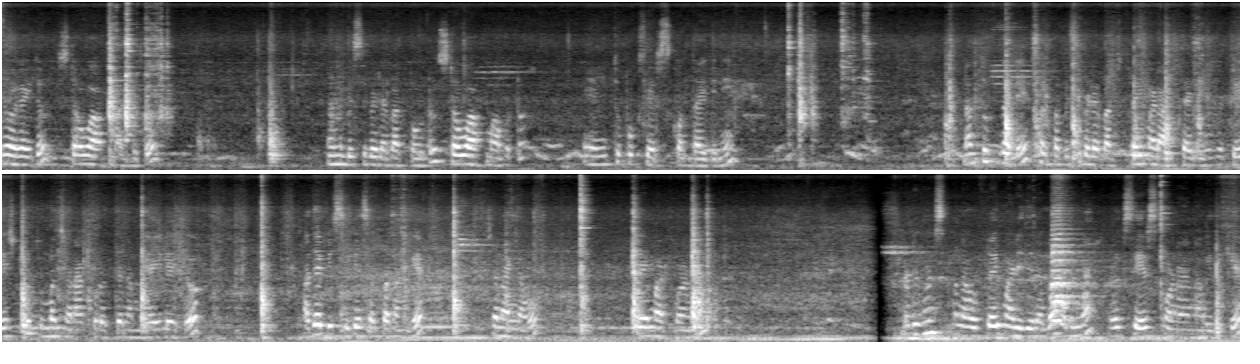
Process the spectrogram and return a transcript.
ಇವಾಗ ಇದು ಸ್ಟವ್ ಆಫ್ ಮಾಡಿಬಿಟ್ಟು, ನಾನು bisibele bath powder stove off ಮಾಡಿಬಿಟ್ಟು ತುಪ್ಪಕ್ಕೆ ಸೇರಿಸ್ಕೊತಾ ಇದ್ದೀನಿ. ನಾನು ತುಪ್ಪದಲ್ಲಿ ಸ್ವಲ್ಪ ಬಿಸಿಬೇಳೆ ಬಾತ್ ಫ್ರೈ ಮಾಡಿ ಹಾಕ್ತಾಯಿದ್ದೀನಿ ಇದು ಟೇಸ್ಟು ತುಂಬ ಚೆನ್ನಾಗಿ ಕೊಡುತ್ತೆ ನಮ್ಮ ಹೈಲೈಟು. ಅದೇ ಬಿಸಿಗೆ ಸ್ವಲ್ಪ ನಮಗೆ ಚೆನ್ನಾಗಿ ನಾವು ಫ್ರೈ ಮಾಡ್ಕೊಳ್ಳೋಣ. ನೋಡಿ ಫ್ರೆಂಡ್ಸ್ ನಾವು ಫ್ರೈ ಮಾಡಿದ್ದೀರಲ್ಲ ಅದನ್ನು ಇವಾಗ ಸೇರಿಸ್ಕೊಳ್ಳೋಣ ನಾವು ಇದಕ್ಕೆ.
